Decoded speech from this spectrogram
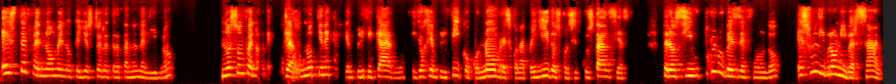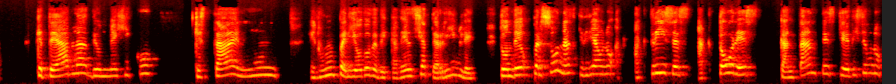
Este fenómeno que yo estoy retratando en el libro no es un fenómeno, claro, uno tiene que ejemplificar, y yo ejemplifico con nombres, con apellidos, con circunstancias, pero si tú lo ves de fondo, es un libro universal que te habla de un México que está en un, en un periodo de decadencia terrible, donde personas, que diría uno, actrices, actores, cantantes, que dice uno,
